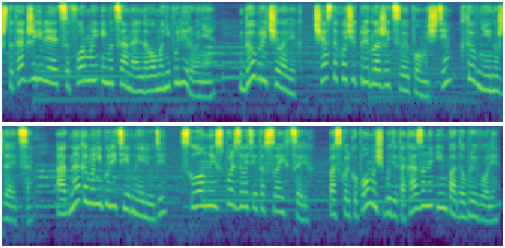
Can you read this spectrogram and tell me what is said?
что также является формой эмоционального манипулирования. Добрый человек часто хочет предложить свою помощь тем, кто в ней нуждается. Однако манипулятивные люди склонны использовать это в своих целях, поскольку помощь будет оказана им по доброй воле.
